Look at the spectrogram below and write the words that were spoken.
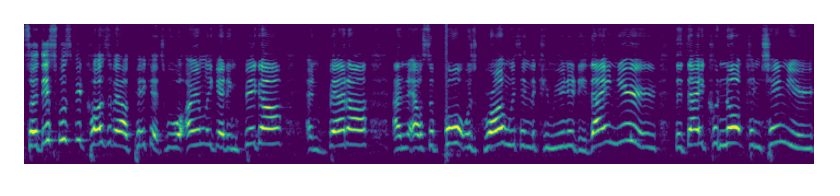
So this was because of our pickets. We were only getting bigger and better, and our support was growing within the community. They knew that they could not continue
